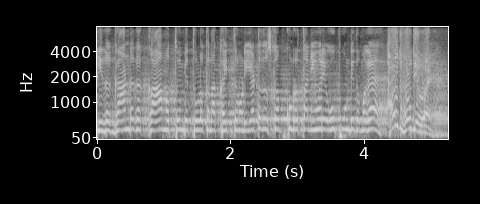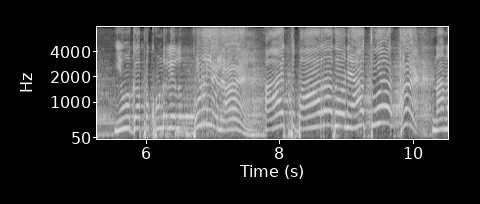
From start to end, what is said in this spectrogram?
ಇದ ಗಂಡಗ ಕಾಮ ತುಂಬಿ ತುಳುಕಲ ಕೈತ ನೋಡಿ ಎಟ್ಟ ದಿವಸ ಕಪ್ ಕುಂಡಿರ್ತಾನ ಇವರೇ ಉಪ್ಪು ಉಂಡಿದ ಮಗ? ಹೌದು ಹೌದು ನೀವು ಇವ ಗಪ್ಪ ಕುಂಡ್ರಲಿಲ್ಲ. ಕುಂಡ್ರಲಿಲ್ಲ? ಆಯ್ತು ಬಾರ ದೋಣಿ ಆತು. ನಾನು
